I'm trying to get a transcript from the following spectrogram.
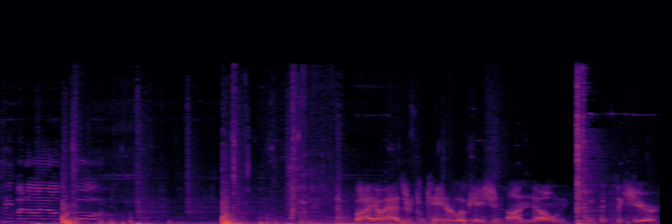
Keep an eye on door. Biohazard container location unknown. Keep it secure.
